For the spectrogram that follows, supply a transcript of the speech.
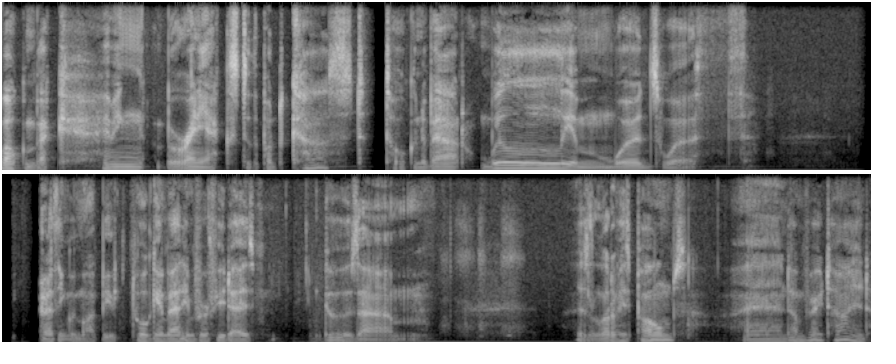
Welcome back, having Brainiacs to the podcast, talking about William Wordsworth. I think we might be talking about him for a few days because um, there's a lot of his poems, and I'm very tired.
